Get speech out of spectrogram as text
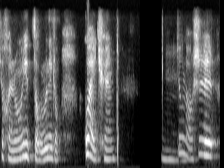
就很容易走入那种怪圈，嗯，就老是。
